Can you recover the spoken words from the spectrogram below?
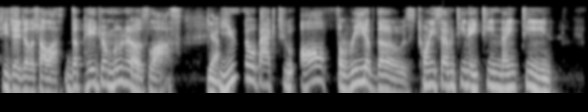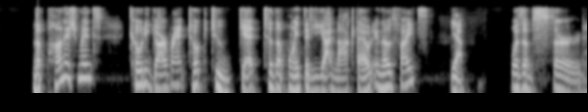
TJ Dillashaw loss, the Pedro Munhoz loss. Yeah. You go back to all three of those 2017, 18, 19. The punishment Cody Garbrandt took to get to the point that he got knocked out in those fights Yeah. was absurd.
